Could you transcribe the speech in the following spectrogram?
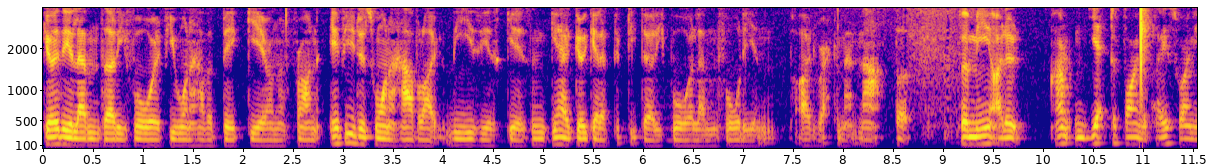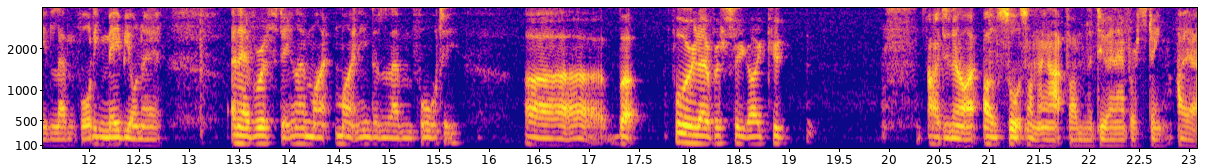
go the 1134 if you want to have a big gear on the front. If you just want to have like the easiest gears, then yeah, go get a 5034, 1140, and I'd recommend that. But for me, I don't. I haven't yet to find a place where I need 1140. Maybe on a an Everesting, I might might need an 1140. Uh, but for an Everesting, I could. I don't know. I, I'll sort something out if I'm going to do an Everesting. I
